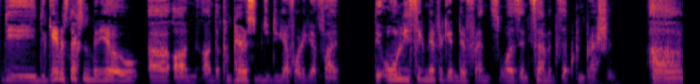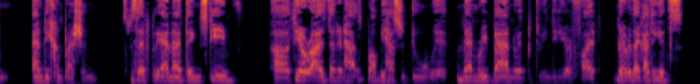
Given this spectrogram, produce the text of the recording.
the, the Gamers Nexus video, uh, on, on the comparison between DDR4 and DDR5, the only significant difference was in 7-zip compression, um, and decompression specifically. And I think Steve uh, theorized that it has probably has to do with memory bandwidth between DDR5. Remember, like I think it's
